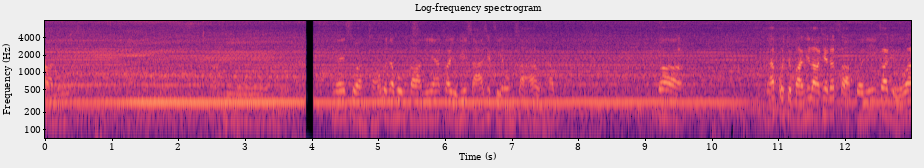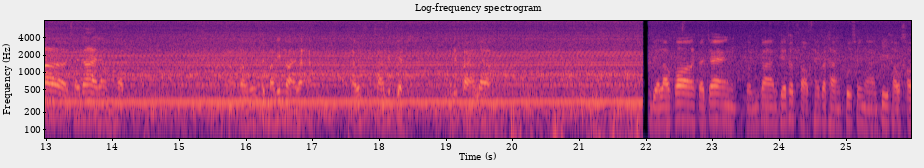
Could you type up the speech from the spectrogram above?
ตอนนี้ มีใน ส่วนของอุณหภูมิตอนนี้ก็อยู่ที่ 34 องศาผมครับ ก็ณปัจจุบันที่เราเทสทดสอบตัวนี้ก็ถือว่าใช้ได้นะผมครับ ตอนนี้ขึ้นมานิดหน่อยแล้ว37 38แล้ว เดี๋ยวเราก็จะแจ้งผลการเทสทดสอบให้ประธานผู้ใช้งานพี่เขาเขา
